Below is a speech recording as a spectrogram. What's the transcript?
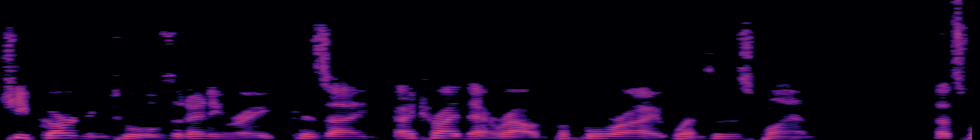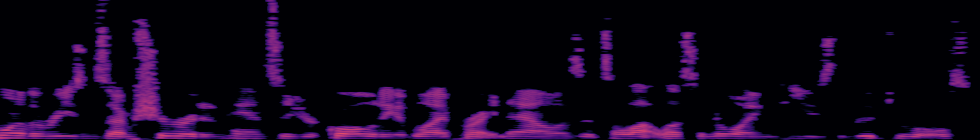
cheap gardening tools. At any rate, because I I tried that route before I went to this plan. That's one of the reasons I'm sure it enhances your quality of life right now. Is it's a lot less annoying to use the good tools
